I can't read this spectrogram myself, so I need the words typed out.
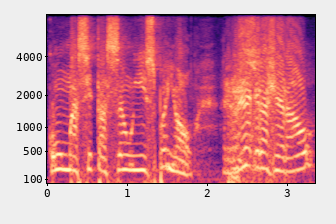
com uma citação em espanhol. Regra geral,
